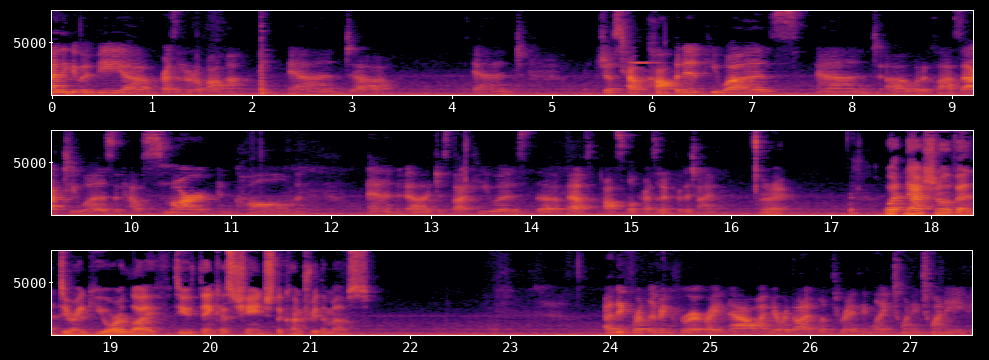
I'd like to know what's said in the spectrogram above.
I think it would be uh, President Obama, and uh, and just how competent he was, and uh, what a class act he was, and how smart and calm, and uh, I just thought he was the best possible president for the time. All right. What national event during your life do you think has changed the country the most? I think we're living through it right now. I never thought I'd live through anything like 2020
